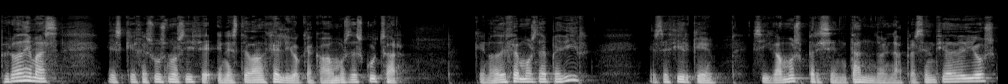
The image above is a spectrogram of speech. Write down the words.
Pero además es que Jesús nos dice en este Evangelio que acabamos de escuchar que no dejemos de pedir, es decir, que sigamos presentando en la presencia de Dios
